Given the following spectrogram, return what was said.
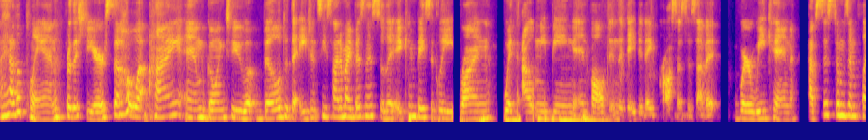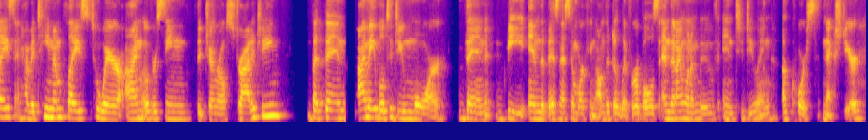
I have a plan for this year. So I am going to build the agency side of my business so that it can basically run without me being involved in the day to day processes of it, where we can have systems in place and have a team in place to where I'm overseeing the general strategy. But then I'm able to do more than be in the business and working on the deliverables. And then I want to move into doing a course next year.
